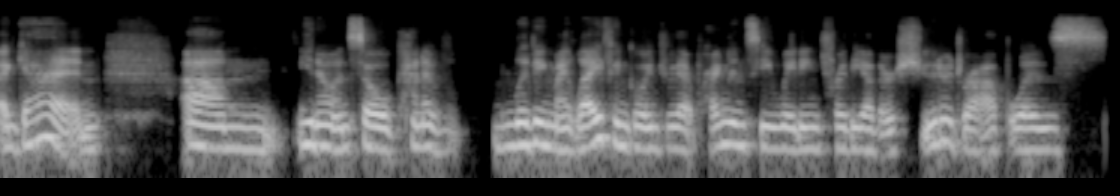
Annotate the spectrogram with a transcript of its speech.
again um, you know, and so kind of living my life and going through that pregnancy, waiting for the other shoe to drop was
